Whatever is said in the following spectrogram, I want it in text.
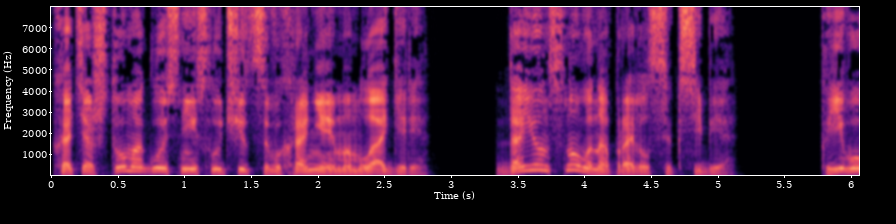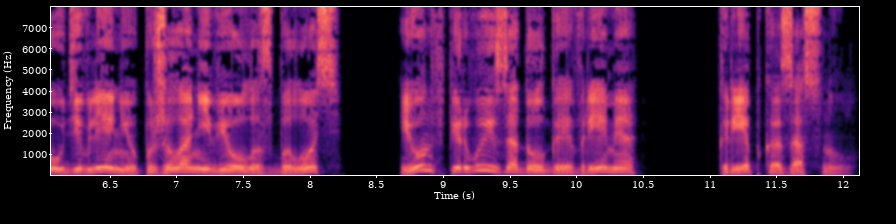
хотя что могло с ней случиться в охраняемом лагере, Дайон снова направился к себе. К его удивлению, пожелание Виола сбылось, и он впервые за долгое время крепко заснул.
